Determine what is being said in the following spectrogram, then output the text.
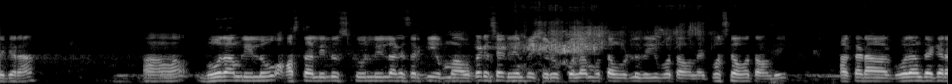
దగ్గర గోదాం నీళ్ళు హాస్టల్ నీళ్ళు స్కూల్ నీళ్ళు అనేసరికి మా ఒకటి సైడ్ దింపేసారు పొలం మొత్తం ఒడ్లు దిగిపోతా ఉన్నాయి పోసుకపోతా ఉంది. అక్కడ గోదాం దగ్గర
